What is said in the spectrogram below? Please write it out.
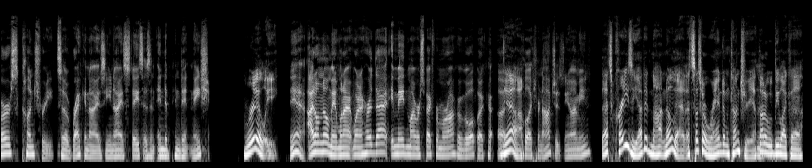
first country to recognize the United States as an independent nation. really? Yeah, I don't know, man. When I when I heard that, it made my respect for Morocco go up a, a Yeah. couple extra notches. You know what I mean? That's crazy. I did not know that. That's such a random country. I Mm. thought it would be like a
